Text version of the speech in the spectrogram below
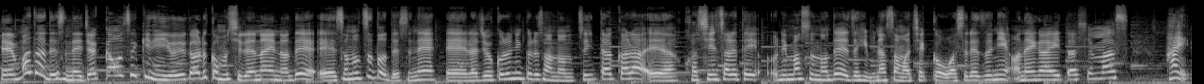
えー、まだですね若干お席に余裕があるかもしれないので、えー、その都度ですね、えー、ラジオクロニクルさんのツイッターから、えー、発信されておりますのでぜひ皆様チェックを忘れずにお願いいたします。はい、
